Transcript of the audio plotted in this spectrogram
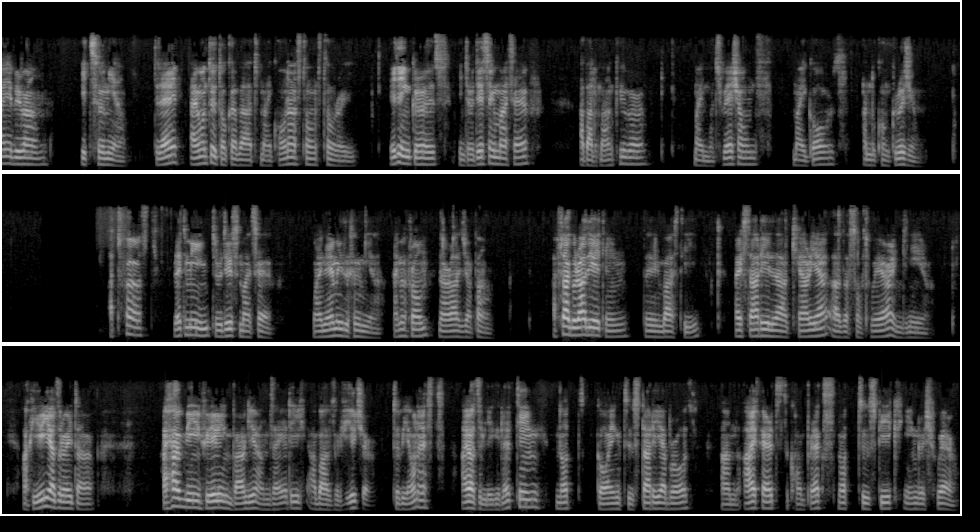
Hi everyone, it's Fumia. Today I want to talk about my cornerstone story. It includes introducing myself, about Vancouver, my motivations, my goals, and conclusion. At first, let me introduce myself. My name is Fumia. I'm from Nara, Japan. After graduating the university, I started a career as a software engineer. A few years later, I have been feeling vague anxiety about the future. To be honest, I was regretting not going to study abroad, and I felt the complex not to speak English well.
